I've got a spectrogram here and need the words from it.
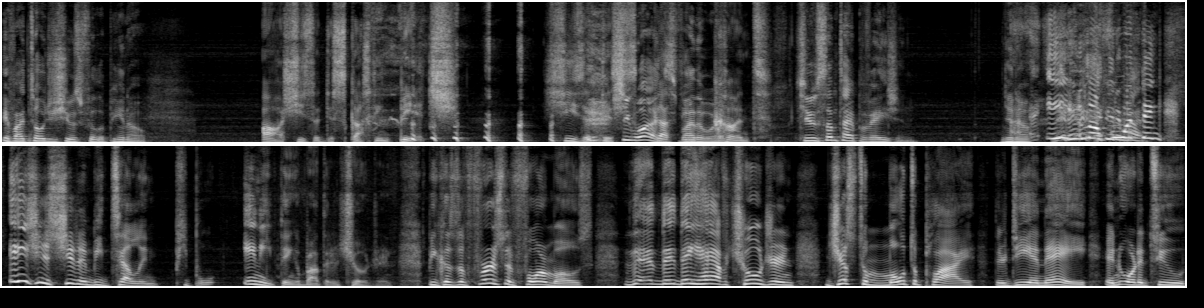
if I told you she was Filipino. Oh, she's a disgusting bitch. she's a disgusting She was, by the way. cunt. She was some type of Asian. You know, A- It- it- look, for one thing, Asians shouldn't be telling people anything about their children. Because the first and foremost they, they, they have children just to multiply their dna in order to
